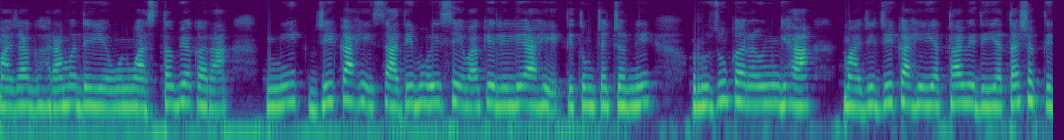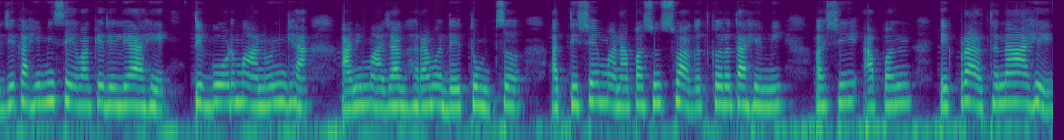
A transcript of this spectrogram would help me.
माझ्या घरामध्ये येऊन वास्तव्य करा. मी जी काही साधी भोळी सेवा केलेली आहे ती तुमच्या चरणी रुजू करून घ्या. माझी जी काही यथाविधी यथाशक्ती जी काही मी सेवा केलेली आहे ती गोड मानून घ्या आणि माझ्या घरामध्ये तुमचं अतिशय मनापासून स्वागत करत आहे मी. अशी आपण एक प्रार्थना आहे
